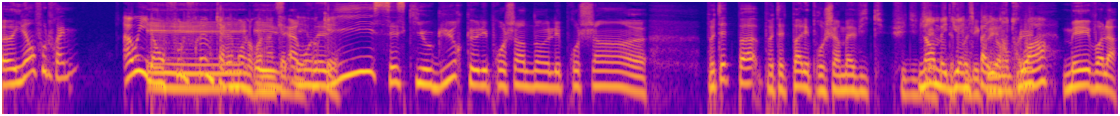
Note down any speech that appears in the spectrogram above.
il est en full frame. Ah oui, il est en full frame carrément le Ronin 4D. À mon avis, c'est ce qui augure que les prochains, les prochains, euh, peut-être pas, peut-être pas les prochains Mavic. Je dit non, mais du Inspire 3. mais voilà,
